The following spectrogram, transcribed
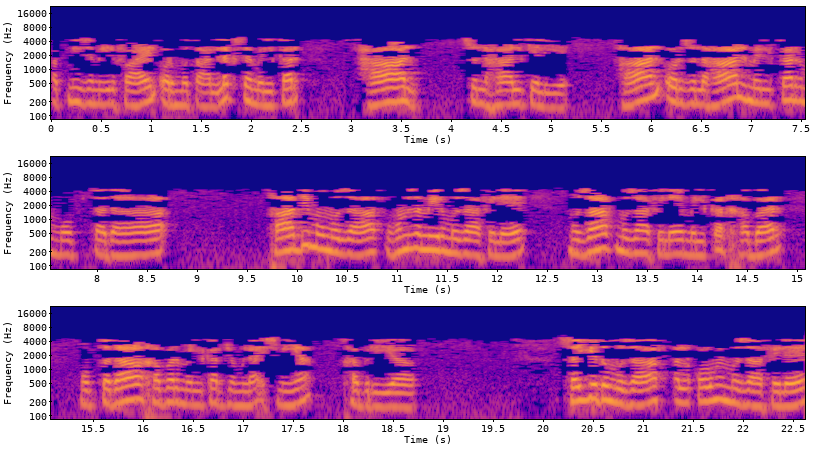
اپنی ضمیر فائل اور متعلق سے مل کر حال سلحال کے لیے۔ حال اور ذلحال مل کر مبتدا۔ خادم و مضاف، ہم ضمیر مضافلے مضاف مضافلے مل کر خبر، مبتدا خبر مل کر جملہ اسمیہ، خبریہ۔ سید و مضاف، القوم مضافلے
